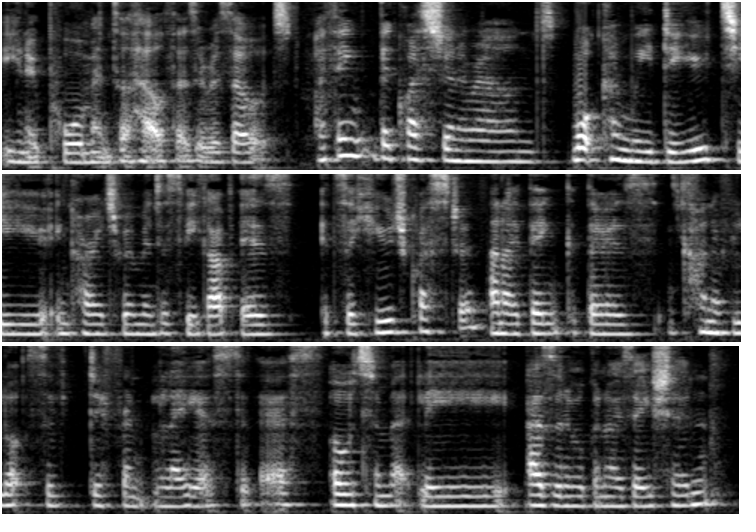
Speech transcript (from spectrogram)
you know poor mental health as a result i think the question around what can we do to encourage women to speak up is it's a huge question and i think there's kind of lots of different layers to this ultimately as an organization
